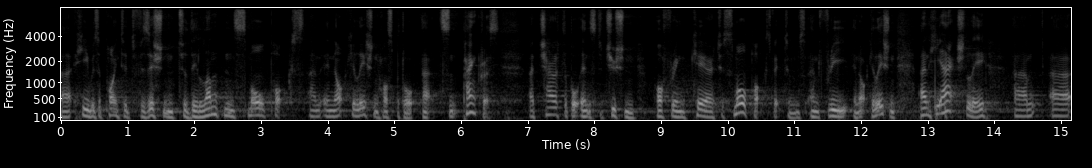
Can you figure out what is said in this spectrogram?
uh, he was appointed physician to the London Smallpox and Inoculation Hospital at St Pancras, a charitable institution offering care to smallpox victims and free inoculation. And he actually um, uh,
